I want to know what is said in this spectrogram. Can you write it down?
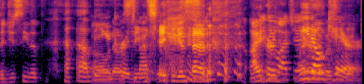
Did you see the? I'm being oh no, encouraged not Steven's to. shaking his head. I Did you heard. watch it? I We don't wasn't care.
